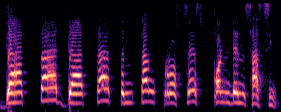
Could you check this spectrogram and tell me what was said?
data-data tentang proses kondensasi,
